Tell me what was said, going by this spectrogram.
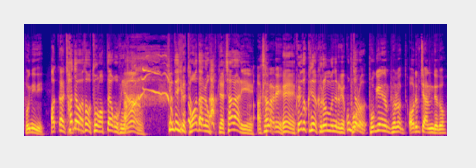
본인이. 어, 아, 찾아와서 돈 없다고 그냥 힘드니까 도와달라고 그냥 차라리. 아, 차라리? 그, 네, 그래도 그냥 그런 분들은 그냥 공짜로. 보, 기에는 별로 어렵지 않은데도.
